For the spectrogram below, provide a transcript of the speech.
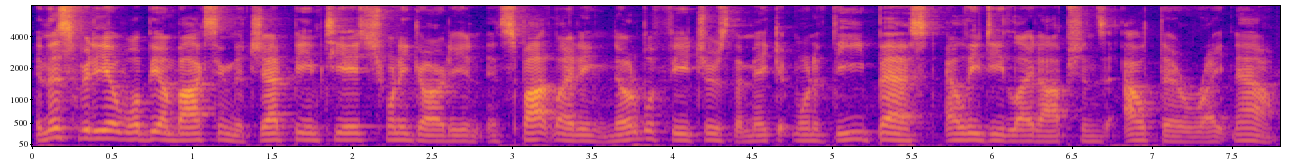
In this video, we'll be unboxing the JetBeam TH20 Guardian and spotlighting notable features that make it one of the best LED light options out there right now.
